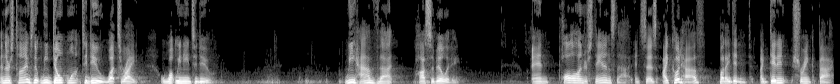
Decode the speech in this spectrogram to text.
And there's times that we don't want to do what's right or what we need to do we have that possibility. And Paul understands that and says, I could have, but I didn't. I didn't shrink back.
